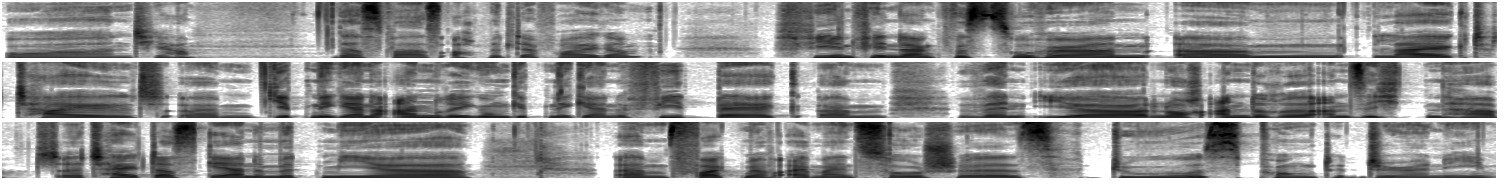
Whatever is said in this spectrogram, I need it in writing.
Und ja, das war es auch mit der Folge. Vielen, vielen Dank fürs Zuhören. Ähm, liked, teilt, ähm, gebt mir gerne Anregungen, gebt mir gerne Feedback. Ähm, wenn ihr noch andere Ansichten habt, äh, teilt das gerne mit mir. Ähm, folgt mir auf all meinen Socials do's.journey.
